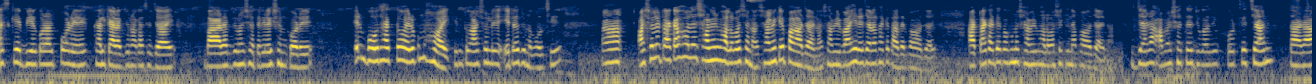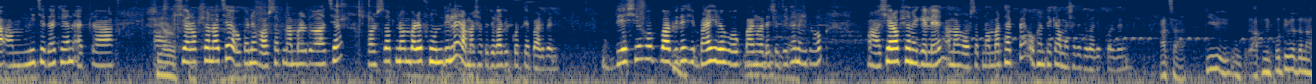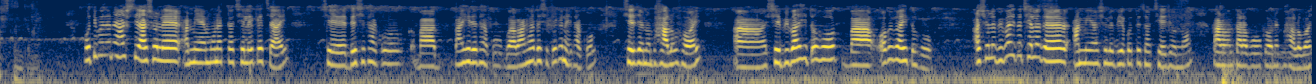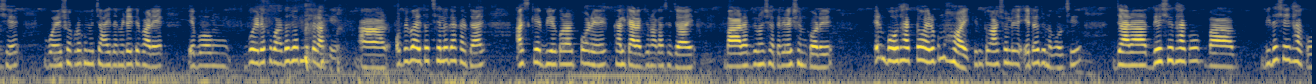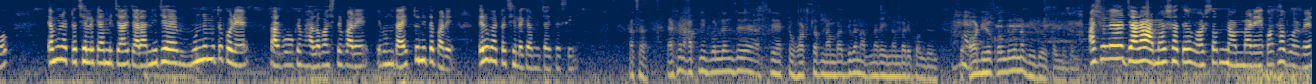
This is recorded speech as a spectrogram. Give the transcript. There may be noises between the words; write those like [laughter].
আজকে বিয়ে করার পরে কালকে আরেকজনের কাছে যায় বা আরেকজনের সাথে রিলেশন করে। এর বউ থাকতেও এরকম হয় কিন্তু আসলে এটার জন্য বলছি আসলে টাকা হলে স্বামীর ভালোবাসা না স্বামীকে পাওয়া যায় না। স্বামীর বাইরে যারা থাকে তাদের পাওয়া যায়। আর টাকা দিয়ে কখনো স্বামীর ভালোবাসা কিনা পাওয়া যায় না। যারা আমার সাথে যোগাযোগ করতে চান তারা নিচে দেখেন একটা শেয়ার অপশন আছে। ওখানে হোয়াটসঅ্যাপ নাম্বার দেওয়া আছে। হোয়াটসঅ্যাপ নাম্বারে ফোন দিলে আমার সাথে যোগাযোগ করতে পারবেন। দেশে হোক বা বিদেশে বাইরে হোক বাংলাদেশে যেখানেই হোক শেয়ার অপশনে গেলে আমার হোয়াটসঅ্যাপ নাম্বার থাকবে ওখান থেকে আমার সাথে যোগাযোগ করবেন। আচ্ছা কি আপনি প্রতিবেদন আসছেন কেন? প্রতিবেদনে আসছি আসলে আমি এমন একটা ছেলেকে চাই সে দেশে থাকুক বা বাহিরে থাকুক বা বাংলাদেশে যেখানেই থাকুক সে যেন ভালো হয়। সে বিবাহিত হোক বা অবিবাহিত হোক আসলে বিবাহিত ছেলেদের আমি আসলে বিয়ে করতে চাচ্ছি এই জন্য, কারণ তারা বউকে অনেক ভালোবাসে বইয়ের সব রকমের চাহিদা মেটাইতে পারে এবং বইয়ের খুব আদর যত্নতে রাখে। আর অবিবাহিত ছেলে দেখা যায়, আজকে বিয়ে করার পরে কালকে আরেকজনের কাছে যায় বা আরেকজনের সাথে রিলেশন করে। এর বউ থাকতেও এরকম হয়, কিন্তু আসলে এটার জন্য বলছি, যারা দেশে থাকুক বা বিদেশেই থাকুক, এমন একটা ছেলেকে আমি চাই যারা নিজে মনের মতো করে তার বউকে ভালোবাসতে পারে এবং দায়িত্ব নিতে পারে এরকম একটা ছেলেকে আমি চাইতেছি। আচ্ছা এখন আপনি বললেন যে আপনি একটা হোয়াটসঅ্যাপ নাম্বার দিবেন আপনার এই নাম্বারে কল দেবেন। অডিও কল দেবেন না ভিডিও কল দেবেন? আসলে যারা আমার সাথে হোয়াটসঅ্যাপ নাম্বারে কথা বলবেন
